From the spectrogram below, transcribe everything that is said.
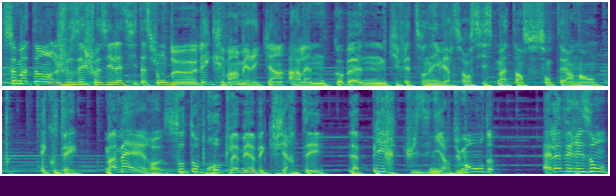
Ce matin, je vous ai choisi la citation de l'écrivain américain Harlan Coben, qui fête son anniversaire aussi ce matin, 61 ans. Écoutez, ma mère s'autoproclamait avec fierté la pire cuisinière du monde. Elle avait raison,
